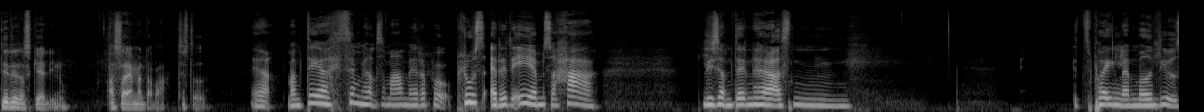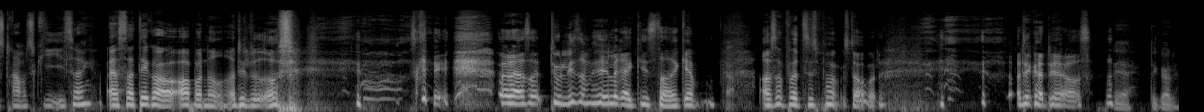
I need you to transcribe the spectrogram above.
det er det, der sker lige nu. Og så er man der bare til stede. Ja, men det er simpelthen så meget med dig på. Plus at et EM så har ligesom den her sådan på en eller anden måde livets dramaturgi i sig. Ikke? Altså det går op og ned, og det lyder også måske. Men altså, du er ligesom hele registret igennem, ja. Og så på et tidspunkt stopper det. og det gør det her også. Ja, det gør det.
